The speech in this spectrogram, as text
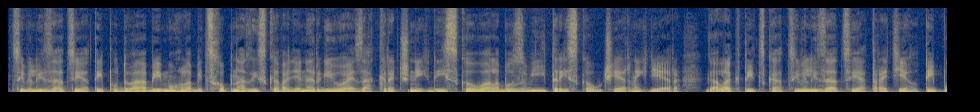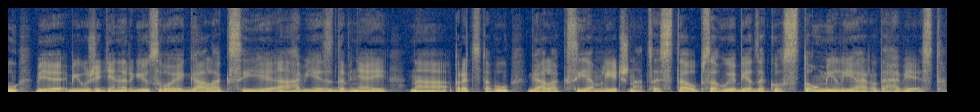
Civilizácia typu 2 by mohla byť schopná získavať energiu aj z akrečných diskov alebo z výtriskov čiernych dier. Galaktická civilizácia civilizácia tretieho typu vie využiť energiu svojej galaxie a hviezd v nej. Na predstavu, galaxia Mliečná cesta obsahuje viac ako 100 miliárd hviezd.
